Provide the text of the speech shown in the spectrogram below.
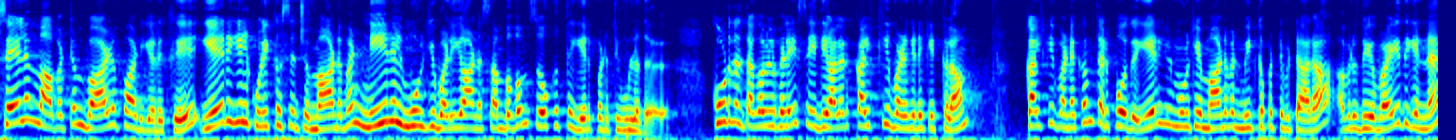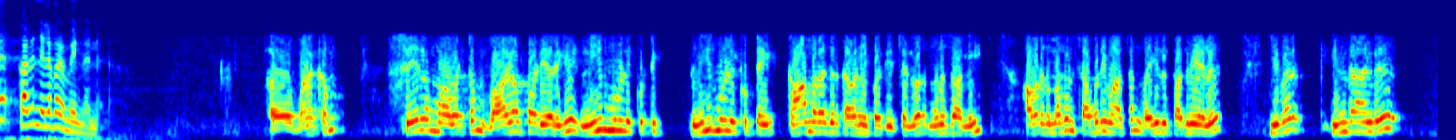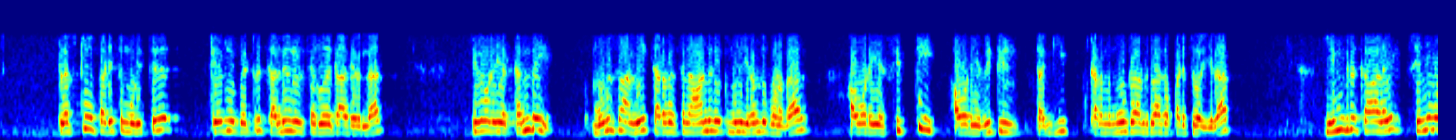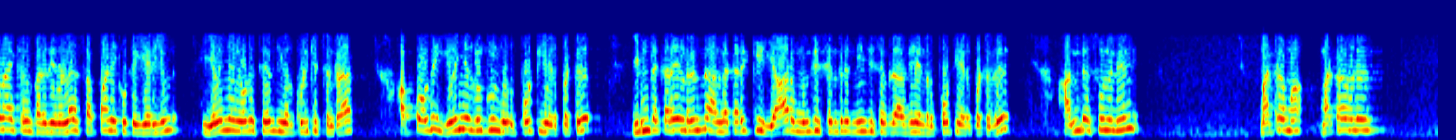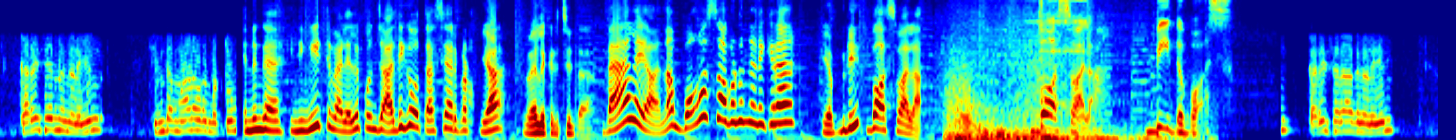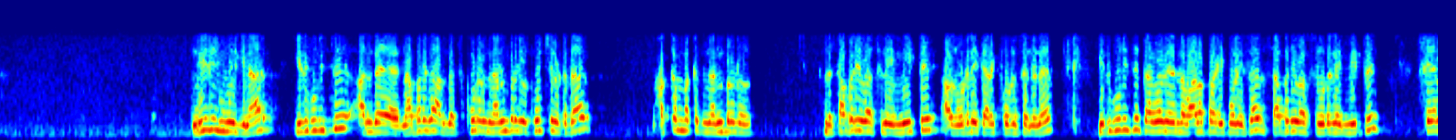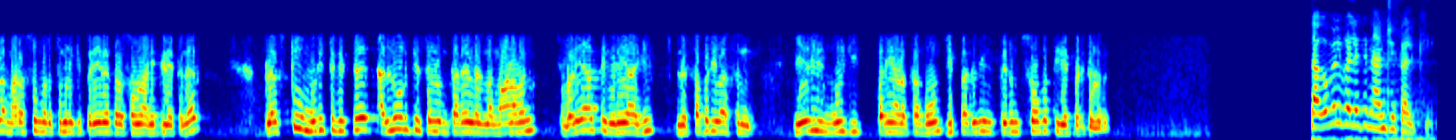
சேலம் மாவட்டம் வாழப்பாடி அருகே ஏரியில் குளிக்க சென்ற மாணவன் நீரில் மூழ்கி பலியான சம்பவம் சோகத்தை ஏற்படுத்தியுள்ளது. கூடுதல் தகவல்களை செய்தியாளர் கல்கி வழங்கிட கேட்கலாம். கல்கி வணக்கம். தற்போது ஏரியில் மூழ்கிய மாணவன் மீட்கப்பட்டு விட்டாரா? அவருடைய வயது என்ன? கல நிலவரம் என்னென்ன? வணக்கம். சேலம் மாவட்டம் வாழப்பாடி அருகே நீர்முள்ளிக்குட்டி நீர்முள்ளிக்குட்டை காமராஜர் காலனி பகுதியைச் சேர்ந்தவர் முனுசாமி. அவரது மகன் சபரிமாசன் வயது பதினேழு. இவர் இந்த ஆண்டு பிளஸ் டூ படித்து முடித்து தேர்வு பெற்று கல்லூரியில் சேர்வதற்காக இருந்தார். இவருடைய தந்தை முனுசாமி கடந்த சில ஆண்டுகளுக்கு முன் இறந்து போனதால் அவருடைய சித்தி அவருடைய வீட்டில் தங்கி கடந்த மூன்று ஆண்டுகளாக படித்து வருகிறார். இன்று காலை சின்னமநாயக்கன் பகுதியில் உள்ள சப்பானிக்குட்டை ஏரியில் இளைஞர்களோடு சேர்ந்து இவர் குளிக்கச் சென்றார். அப்போது இளைஞர்களுக்கும் ஒரு போட்டி ஏற்பட்டு இந்த கரையிலிருந்து அந்த கரைக்கு யார் முந்தி சென்று நீந்தி சென்றார்கள் என்ற போட்டி ஏற்பட்டது. அந்த சூழலில் மற்ற மா- மற்றவர்கள் கரை சேர்ந்த நிலையில் இந்த மாணவர் மட்டும் என்னங்க இனி வீட்டு வேலையில கொஞ்சம் அதிக ஒத்தாசையா இருக்கணும். யா வேலை கிடைச்சதா? வேலையா நான் பாஸ் ஆகணும்னு நினைக்கிறேன். எப்படி? பாஸ் வாலா. Boss Wala. Be the boss. கரை சேராத நிலையில் நீரில் மூழ்கினார். இது குறித்து அந்த நபர்கள் அந்த இருந்த நண்பர்கள் கூச்சலிட்டதால் அக்கம் பக்கத்து நண்பர்கள் இந்த சபரிவாசனை மீட்டு அவர் உடலை கரைக்கு கொண்டு சென்றனர். இது குறித்து தகவல் இருந்த வாழப்பாடி போலீசார் சபரிவாசன் உடலை மீட்டு சேலம் அரசு மருத்துவமனைக்கு பிரேத பிரசவம் அனுப்பி வைத்தனர். பிளஸ் டூ முடித்துவிட்டு கல்லூரிக்கு செல்லும் கடையில் இருந்த மாணவன் விளையாட்டு வினையாகி இந்த சபரிவாசன் ஏரியில் மூழ்கி பணியான சம்பவம் இப்பகுதியில் பெரும் சோகத்தை ஏற்படுத்தியுள்ளது. தகவல்களுக்கு நன்றி கல்கி.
